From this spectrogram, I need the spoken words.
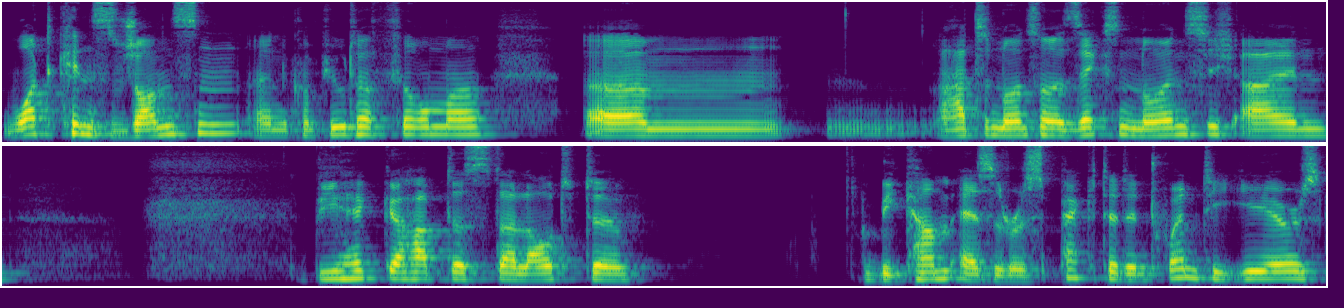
Watkins Johnson, eine Computerfirma, ähm, hatte 1996 ein B-Hack gehabt, das da lautete become as respected in 20 years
